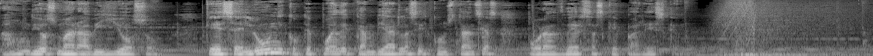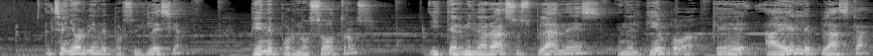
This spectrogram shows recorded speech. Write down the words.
a un Dios maravilloso que es el único que puede cambiar las circunstancias por adversas que parezcan. El Señor viene por su iglesia viene por nosotros y terminará sus planes en el tiempo que a Él le plazca,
